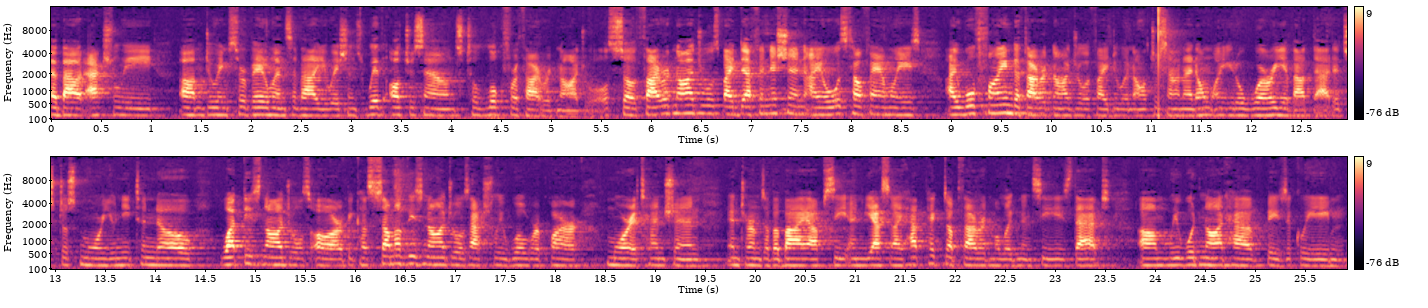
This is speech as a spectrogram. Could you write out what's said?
about actually um, doing surveillance evaluations with ultrasounds to look for thyroid nodules. So thyroid nodules, by definition, I always tell families, I will find a thyroid nodule if I do an ultrasound. I don't want you to worry about that. It's just more you need to know what these nodules are because some of these nodules actually will require more attention in terms of a biopsy. And yes, I have picked up thyroid malignancies that um, we would not have basically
